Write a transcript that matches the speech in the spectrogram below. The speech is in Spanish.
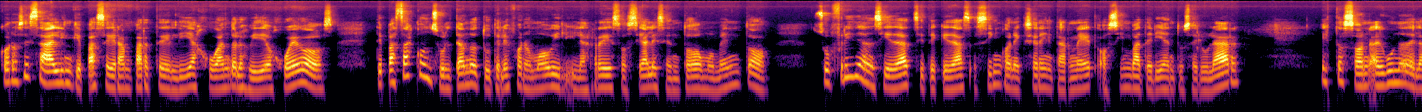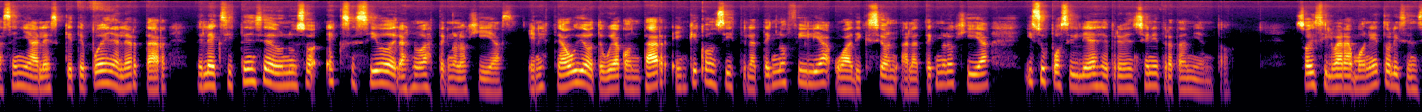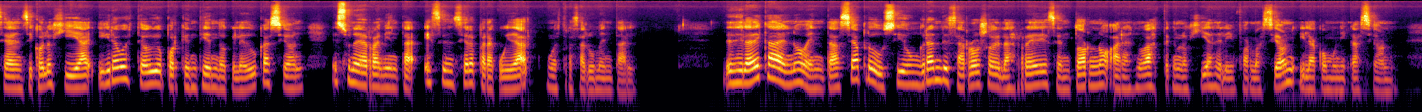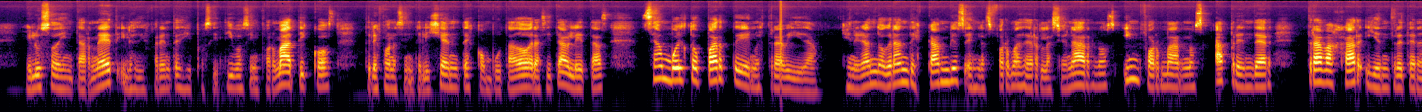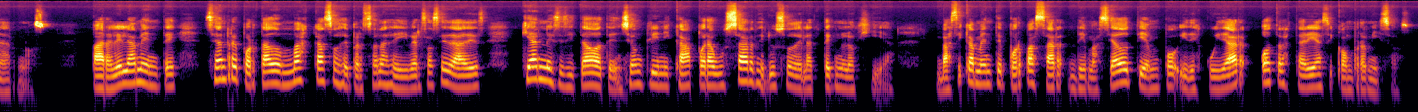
¿Conoces a alguien que pase gran parte del día jugando los videojuegos? ¿Te pasás consultando tu teléfono móvil y las redes sociales en todo momento? ¿Sufrís de ansiedad si te quedás sin conexión a internet o sin batería en tu celular? Estos son algunas de las señales que te pueden alertar de la existencia de un uso excesivo de las nuevas tecnologías. En este audio te voy a contar en qué consiste la tecnofilia o adicción a la tecnología y sus posibilidades de prevención y tratamiento. Soy Silvana Moneto, licenciada en Psicología, y grabo este audio porque entiendo que la educación es una herramienta esencial para cuidar nuestra salud mental. Desde la década del 90 se ha producido un gran desarrollo de las redes en torno a las nuevas tecnologías de la información y la comunicación. El uso de Internet y los diferentes dispositivos informáticos, teléfonos inteligentes, computadoras y tabletas se han vuelto parte de nuestra vida, generando grandes cambios en las formas de relacionarnos, informarnos, aprender, trabajar y entretenernos. Paralelamente, se han reportado más casos de personas de diversas edades que han necesitado atención clínica por abusar del uso de la tecnología, básicamente por pasar demasiado tiempo y descuidar otras tareas y compromisos.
